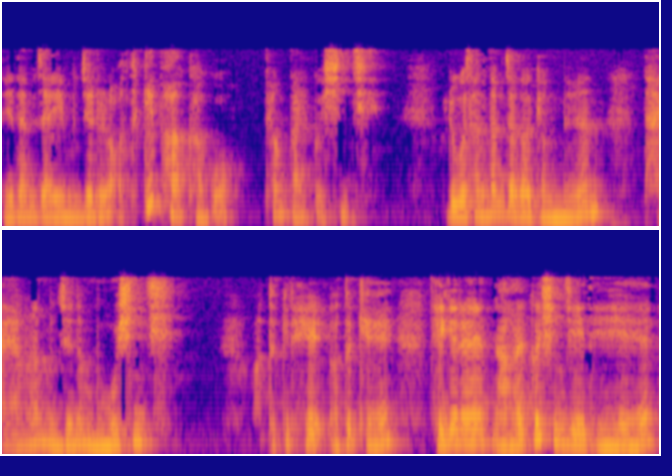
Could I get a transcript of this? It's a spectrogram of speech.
내담자의 문제를 어떻게 파악하고 평가할 것인지 그리고 상담자가 겪는 다양한 문제는 무엇인지 어떻게, 해, 어떻게 해결해 나갈 것인지에 대해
